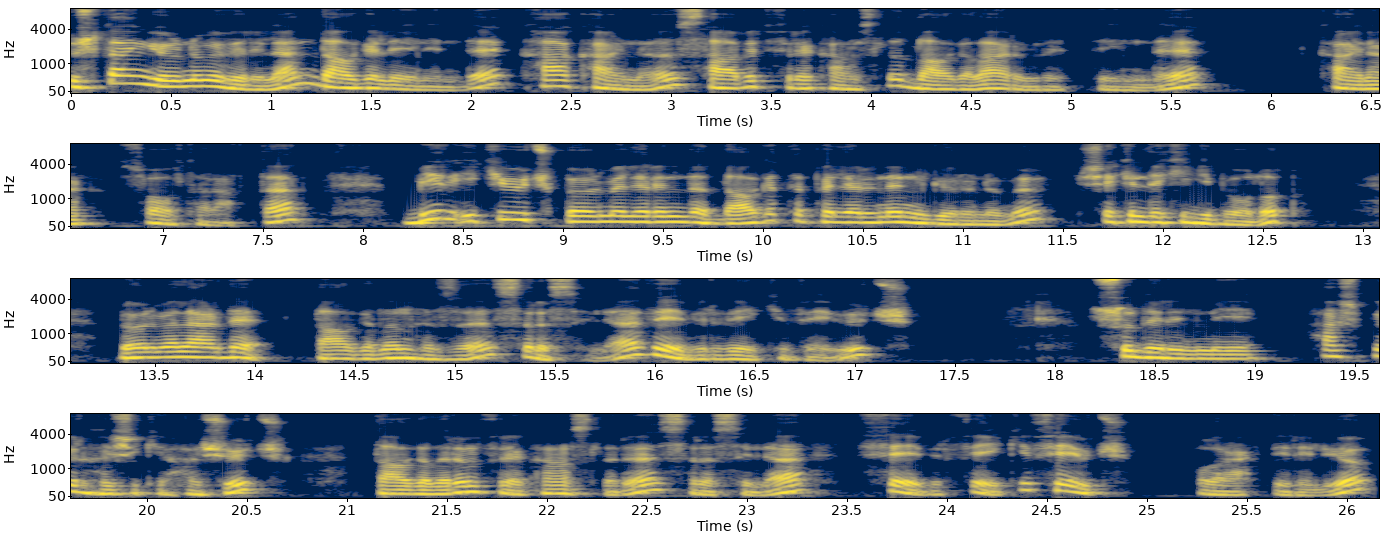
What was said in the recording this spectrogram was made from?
Üstten görünümü verilen dalga L'ninde K kaynağı sabit frekanslı dalgalar ürettiğinde kaynak sol tarafta 1 2 3 bölmelerinde dalga tepelerinin görünümü şekildeki gibi olup bölmelerde dalganın hızı sırasıyla V1 V2 V3 su derinliği H1 H2 H3 dalgaların frekansları sırasıyla F1 F2 F3 olarak veriliyor.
